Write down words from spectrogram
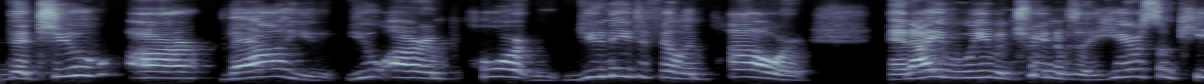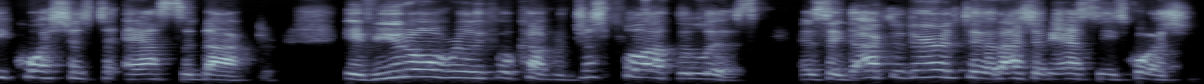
that you are valued, you are important, you need to feel empowered. And I even we even train them say, here's some key questions to ask the doctor. If you don't really feel comfortable, just pull out the list and say, Dr. Duren said I should ask these questions.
